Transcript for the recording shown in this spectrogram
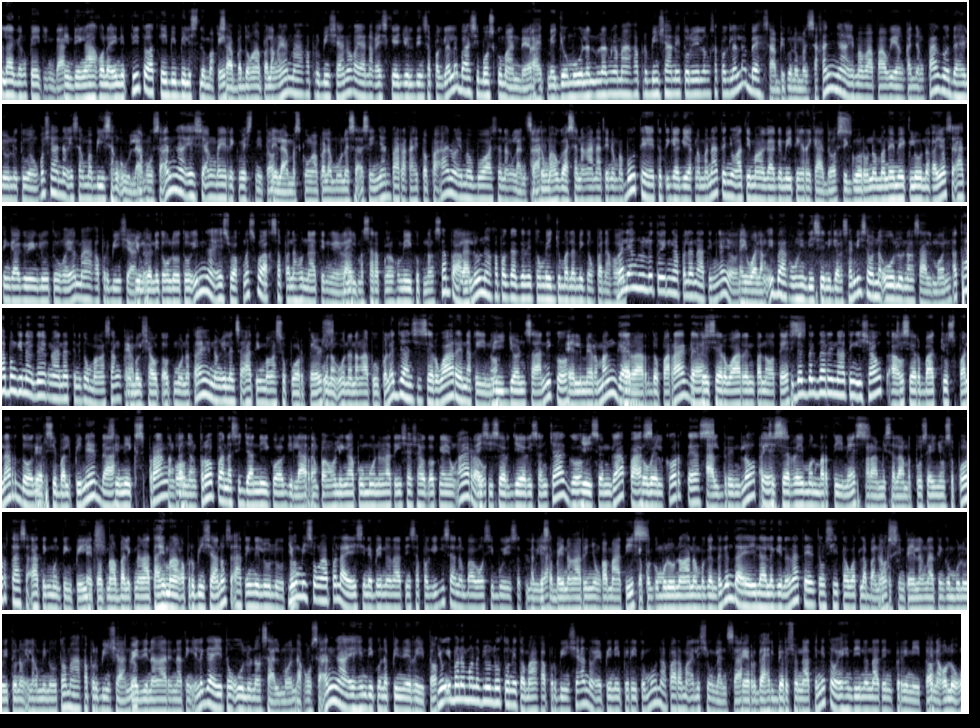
alagang peking duck. Hindi nga ako nainip dito at kay bibilis lumaki. Sabado nga pala ngayon mga kaprobinsyano kaya naka-schedule din sa paglalaba si Boss Commander. Kahit medyo umuulan-ulan nga mga kaprobinsyano ituloy lang sa paglalabe. Sabi ko naman sa kanya ay mapapawi ang kanyang pagod dahil lulutuan ko siya ng isang mabisang ulam. Na kung saan nga eh siya ang may request nito. Nilamas ko nga pala muna sa asin yan para kahit papaano ay mabawasan ng lansa. At nung mahugasan na nga natin ng mabuti, ito't igagayak naman natin yung ating mga gagamiting recados. Siguro naman ay may clue na kayo sa ating gagawing luto ngayon mga kaprobinsyano. Yung ganitong lutuin nga ay swak na swak sa panahon natin ngayon. Dahil masarap nga humigop ng sabaw. Lalo na kapag ganitong medyo malamig ang panahon. Bali ang lulutuin nga pala natin ngayon ay walang iba kung hindi sinigang sa miso na ulo ng salmon. At habang ginagaya nga natin itong mga sangkap, ay mag-shoutout muna tayo ng ilan sa ating mga supporters. Unang-una na nga po pala dyan si Sir Warren Aquino, Bjorn Sanico, Elmer Manggan, Gerardo Paraga, at kay Sir Warren Panotes. Idagdag na rin nating i-shoutout si Sir Batius Palardon, Percival Pineda, si Nix Franco, ang kanyang tropa na si John Nico Aguilar. At ang panghuli nga po muna nating siya-shoutout ngayong araw ay si Sir Jerry Santiago, Jason Gapas, Roel Cortez, Aldrin Lopez, at si Sir Raymond Martinez. Maraming salamat po sa inyong suporta sa ating munting page. Ito at mabalik na nga tayo mga kaprobinsyano sa ating niluluto. Yung miso nga pala eh, sinabay na natin sa pagigisa ng bawang sibuyas at luya. At kasabay na nga rin yung kamatis. Kapag kumulo na nga ng maganda-ganda, eh, ilalagay na natin itong sitaw at labanos. Tapos hintay lang natin kumulo ito ng ilang minuto mga kaprobinsyano. Pwede na nga rin nating ilagay itong ulo ng salmon na kung saan nga eh hindi ko na pinirito. Yung iba namang nagluluto nito mga kaprobinsyano eh pinipirito muna para maalis yung lansa. Pero dahil version natin ito eh hindi na natin prinito. Pinakulo ko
